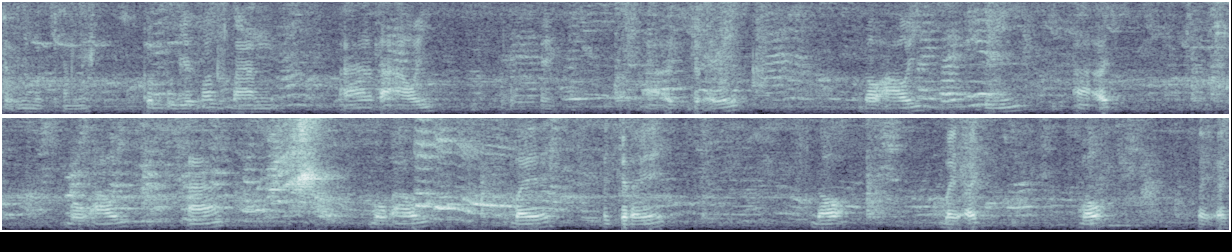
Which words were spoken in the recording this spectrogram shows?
ទៅយើងមកខាងនេះគុណពលាតមកបានអាតាឲ្យអា x ក្រេដល់ឲ្យ2 ax បូកឲ្យ a បូកឲ្យ b x ក្រេដក bx បូក cx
